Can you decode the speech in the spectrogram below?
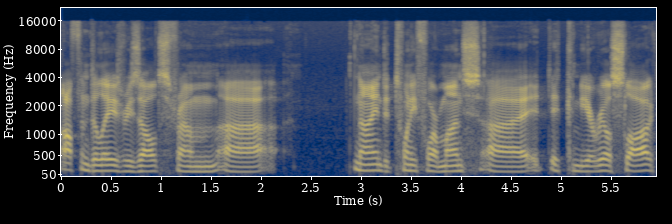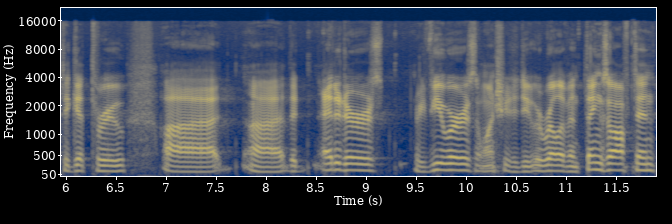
often delays results from uh, nine to 24 months. Uh, it, it, can be a real slog to get through. Uh, uh, the editors, reviewers, I want you to do irrelevant things often.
